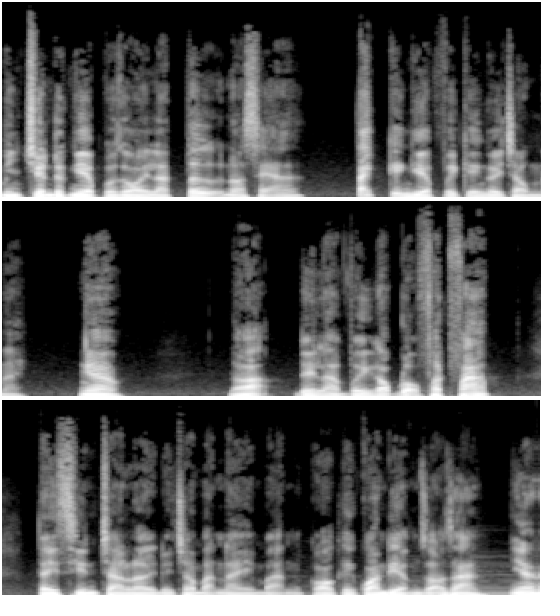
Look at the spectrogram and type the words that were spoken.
Mình chuyển được nghiệp của rồi là tự nó sẽ tách cái nghiệp với cái người chồng này. Nghe không? Đó, đấy là với góc độ phật pháp. Thầy xin trả lời để cho bạn này bạn có cái quan điểm rõ ràng nhé.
